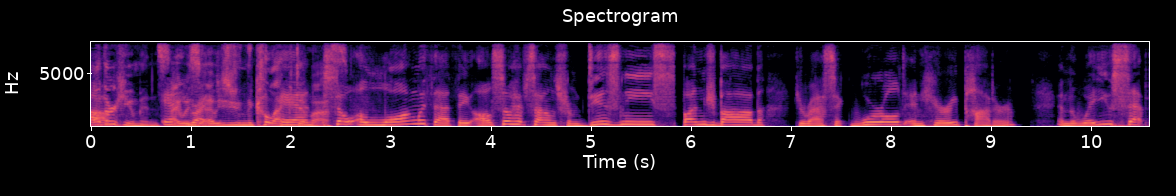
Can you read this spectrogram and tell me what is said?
Other humans. I and- was I was using the collective and us. so along with that, they also have sounds from Disney, SpongeBob, Jurassic World, and Harry Potter. And the way you set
